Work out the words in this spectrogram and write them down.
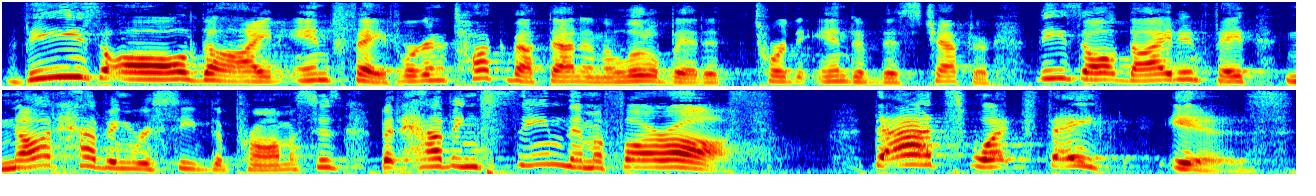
These all died in faith. We're going to talk about that in a little bit at, toward the end of this chapter. These all died in faith, not having received the promises, but having seen them afar off. That's what faith is.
